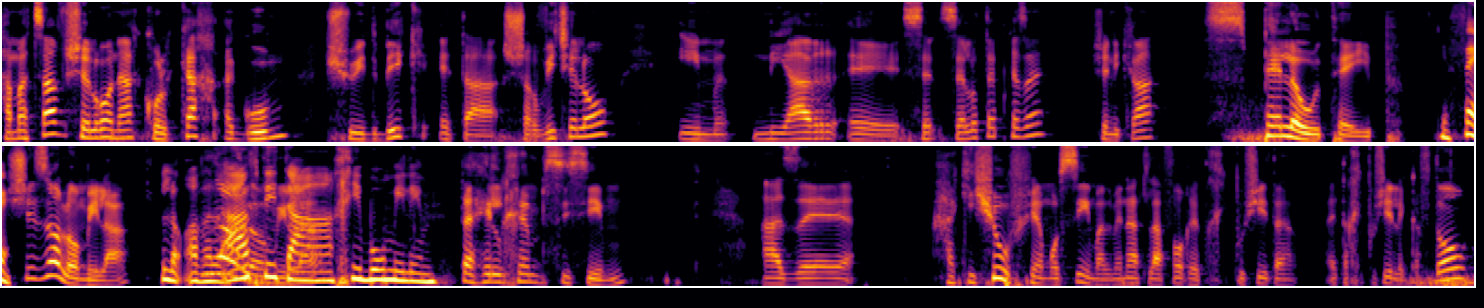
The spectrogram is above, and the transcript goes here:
המצב של רון היה כל כך עגום שהוא הדביק את השרביט שלו עם נייר אה, ס- sellotape כזה שנקרא spellotape יפה. שזו לא מילה לא, אבל לא, לא אהבתי את מילה. החיבור מילים. תהלכם בסיסים. אז uh, הכישוף שהם עושים על מנת להפוך את, חיפושית, את החיפושי לכפתור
